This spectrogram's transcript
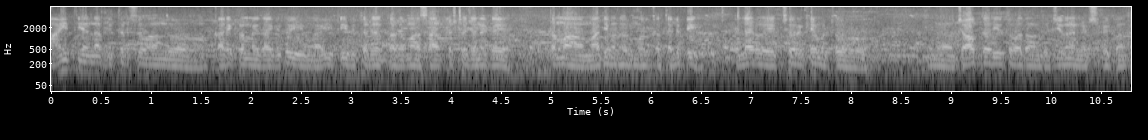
ಮಾಹಿತಿಯನ್ನು ವಿತರಿಸುವ ಒಂದು ಕಾರ್ಯಕ್ರಮ ಇದಾಗಿದ್ದು, ಈ ಮಾಹಿತಿ ವಿತರಣೆ ಕಾರ್ಯಕ್ರಮ ಸಾಕಷ್ಟು ಜನಕ್ಕೆ ತಮ್ಮ ಮಾಧ್ಯಮದ ಮೂಲಕ ತಲುಪಿ ಎಲ್ಲರೂ ಎಚ್ಚರಿಕೆ ಮತ್ತು ಜವಾಬ್ದಾರಿಯುತವಾದ ಒಂದು ಜೀವನ ನಡೆಸಬೇಕು ಅಂತ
